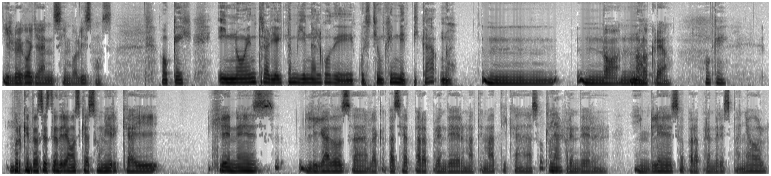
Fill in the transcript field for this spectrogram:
y luego ya en simbolismos. Ok, ¿y no entraría ahí también algo de cuestión genética? No. Mm, no, no, lo creo. Ok. Porque entonces tendríamos que asumir que hay genes ligados a la capacidad para aprender matemáticas o para aprender inglés o para aprender español.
